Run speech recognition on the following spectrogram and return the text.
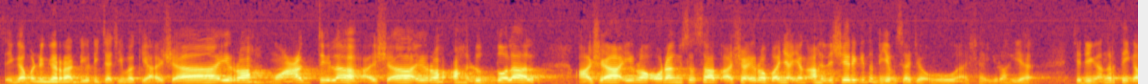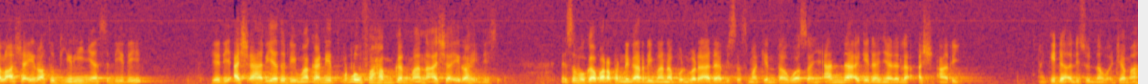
Sehingga mendengar radio dicaci maki Asy'ariyah, Mu'attilah, Asy'ariyah ahlud dolal. Asy'ariyah orang sesat, Asy'ariyah banyak yang ahli syirik itu diam saja. Oh, Asy'ariyah ya. Jadi nggak ngerti kalau Asy'ariyah itu dirinya sendiri. Jadi Asy'ariyah itu di makanya perlu fahamkan mana Asy'ariyah ini. Ya, semoga para pendengar di mana pun berada bisa semakin tahu bahwasanya anda akidahnya adalah Ash'ari. Akidah di sunnah wal jamaah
